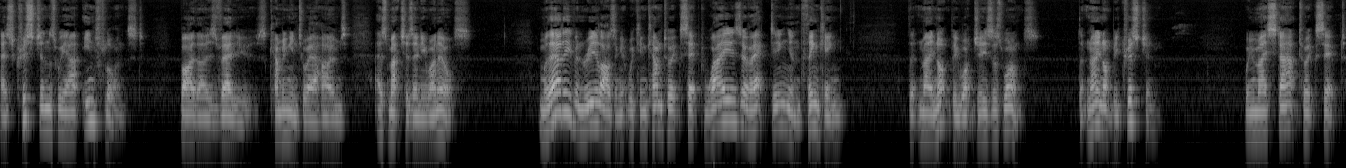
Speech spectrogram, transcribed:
As Christians, we are influenced by those values coming into our homes as much as anyone else. And without even realizing it, we can come to accept ways of acting and thinking that may not be what Jesus wants, that may not be Christian. We may start to accept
